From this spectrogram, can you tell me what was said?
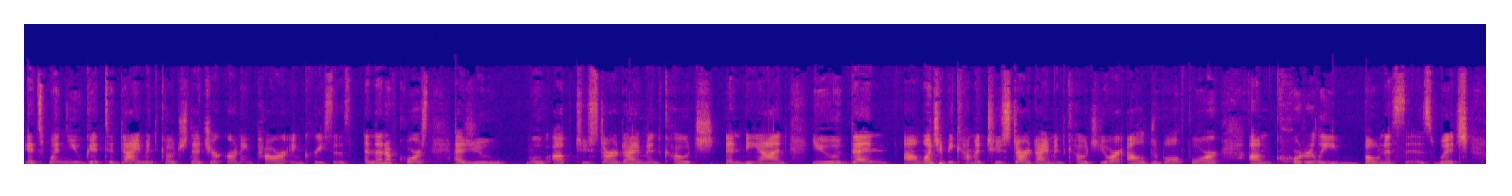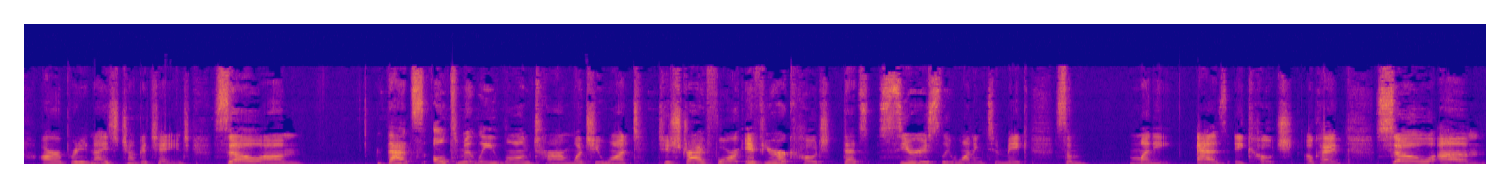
It's when you get to diamond coach that your earning power increases. And then of course as you move up to star diamond coach and beyond you then uh, once you become a two star diamond coach you are eligible for um, quarterly bonuses which are a pretty nice chunk of change. So um, that's ultimately long term what you want to strive for if you're a coach that's seriously wanting to make some money as a coach okay? So um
